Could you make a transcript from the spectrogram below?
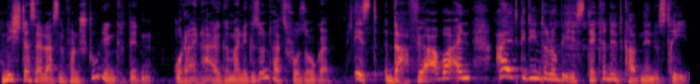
nicht das Erlassen von Studienkrediten oder eine allgemeine Gesundheitsvorsorge, ist dafür aber ein altgedienter Lobbyist der Kreditkartenindustrie,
